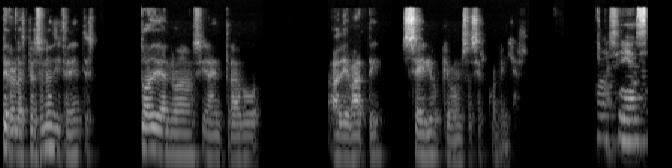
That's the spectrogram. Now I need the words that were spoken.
Pero las personas diferentes todavía no se ha entrado a debate serio que vamos a hacer con ellas. Así es.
